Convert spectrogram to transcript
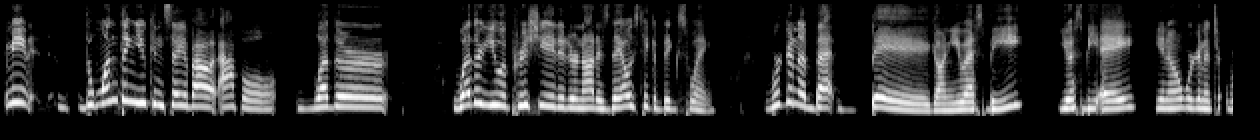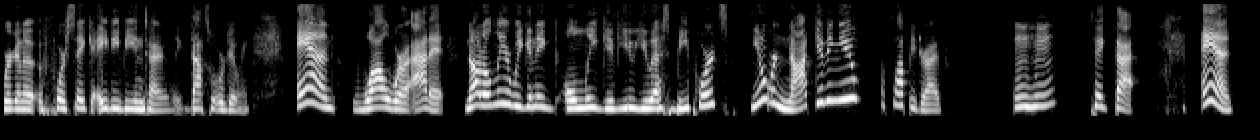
I mean, the one thing you can say about Apple, whether whether you appreciate it or not, is they always take a big swing. We're gonna bet big on USB, USB A, you know we're gonna we're gonna forsake adb entirely that's what we're doing and while we're at it not only are we gonna only give you usb ports you know what we're not giving you a floppy drive mm-hmm take that and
